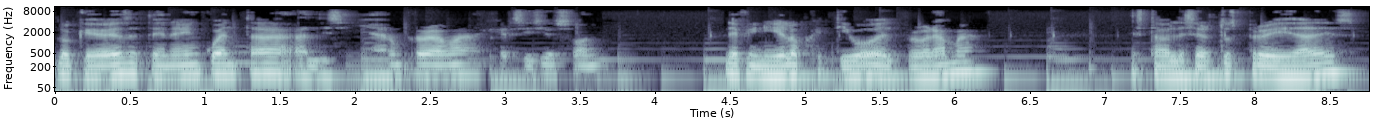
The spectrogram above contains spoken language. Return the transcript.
lo que debes de tener en cuenta al diseñar un programa de ejercicio son definir el objetivo del programa, establecer tus prioridades,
